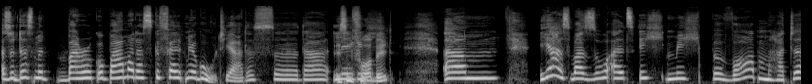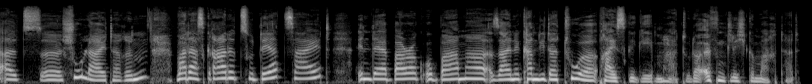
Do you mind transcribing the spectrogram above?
Also das mit Barack Obama, das gefällt mir gut. Ja, das äh, da Ist ein Vorbild? Ich, ähm, ja, es war so, als ich mich beworben hatte als äh, Schulleiterin, war das gerade zu der Zeit, in der Barack Obama seine Kandidatur preisgegeben hat oder öffentlich gemacht hat.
